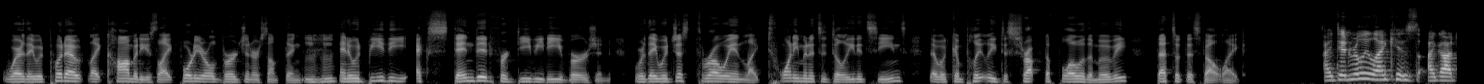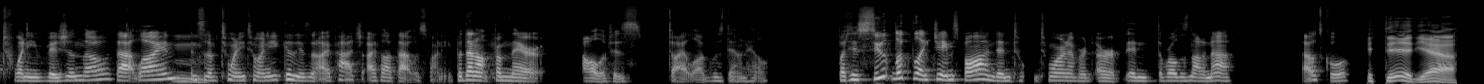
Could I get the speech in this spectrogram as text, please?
where they would put out like comedies like 40 Year Old Virgin or something Mm-hmm. and it would be the extended for DVD version where they would just throw in like 20 minutes of deleted scenes that would completely disrupt the flow of the movie. That's what this felt like. I did really like his I got 20 vision though, that line Mm. instead of 2020 because he has an eye patch. I thought that was funny. But then from there, all of his dialogue was downhill. But his suit looked like James Bond in T- Tomorrow Never or in The World Is Not Enough. That was cool. It did, yeah.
